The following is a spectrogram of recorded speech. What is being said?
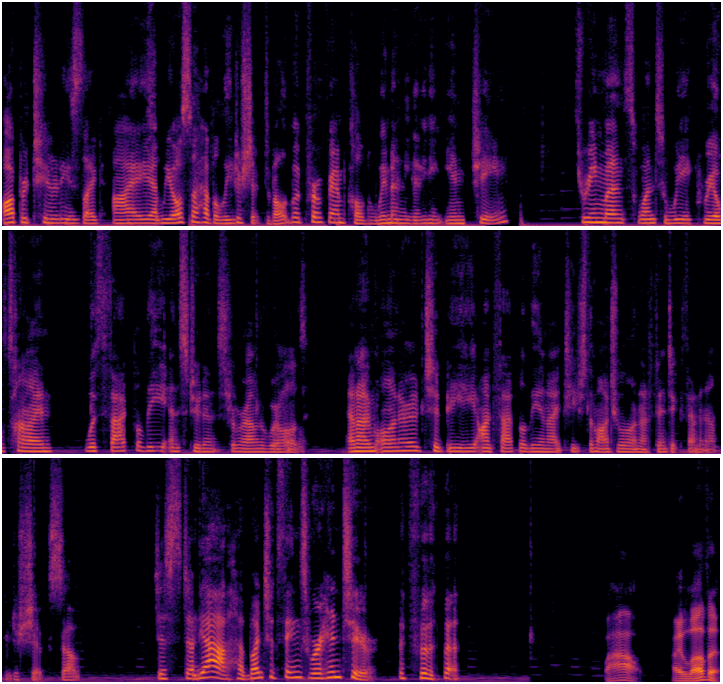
opportunities like I, we also have a leadership development program called Women Leading in Change, three months, once a week, real time with faculty and students from around the world. And I'm honored to be on faculty and I teach the module on authentic feminine leadership. So just, uh, yeah, a bunch of things we're into. wow. I love it.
